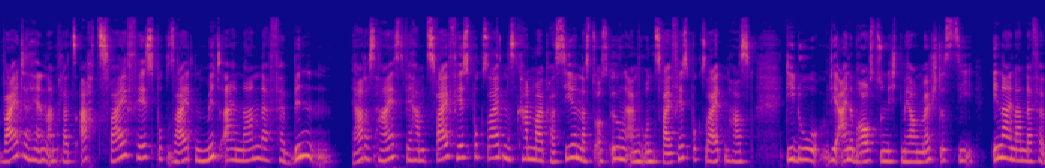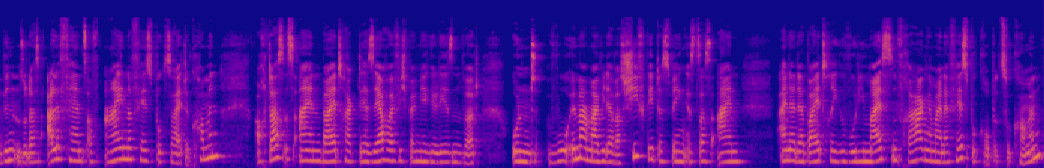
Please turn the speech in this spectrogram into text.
weiterhin an Platz 8 zwei Facebook-Seiten miteinander verbinden. Ja, das heißt, wir haben zwei Facebook-Seiten. Es kann mal passieren, dass du aus irgendeinem Grund zwei Facebook-Seiten hast, die du, die eine brauchst du nicht mehr und möchtest sie ineinander verbinden, sodass alle Fans auf eine Facebook-Seite kommen. Auch das ist ein Beitrag, der sehr häufig bei mir gelesen wird und wo immer mal wieder was schief geht. Deswegen ist das ein, einer der Beiträge, wo die meisten Fragen in meiner Facebook-Gruppe zu kommen.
